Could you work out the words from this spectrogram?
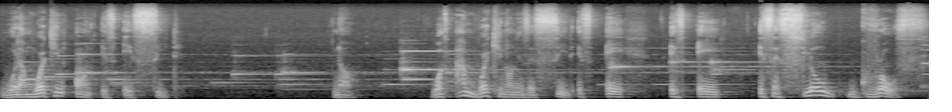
what I'm working on is a seed. No. What I'm working on is a seed. It's a, it's a, it's a slow growth.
